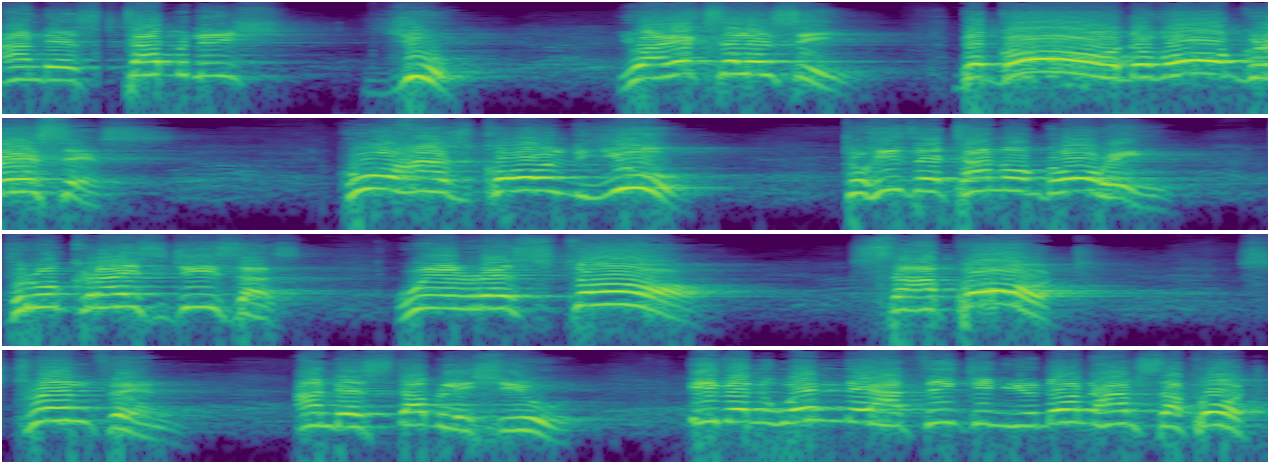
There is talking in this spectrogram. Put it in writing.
and establish you. Your Excellency, the God of all graces, who has called you to his eternal glory through Christ Jesus, will restore, support, strengthen, and establish you. Even when they are thinking you don't have support,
